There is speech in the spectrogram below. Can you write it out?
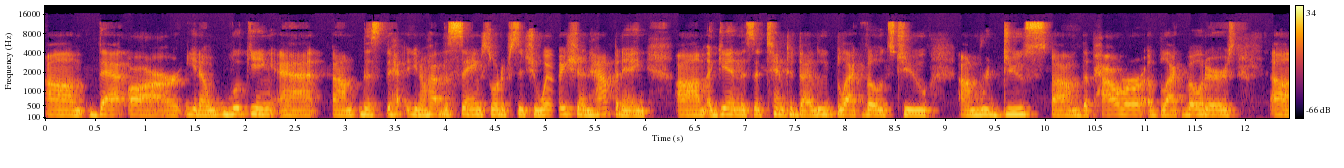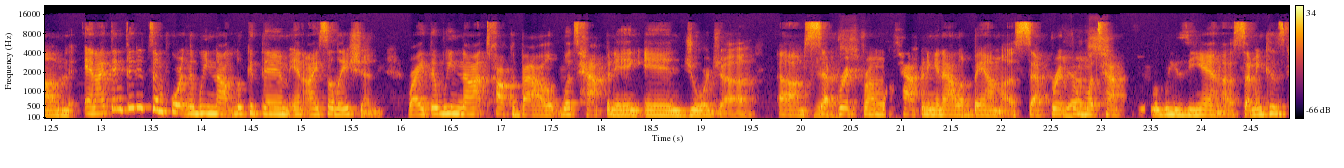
um, that are, you know, looking at um, this, you know, have the same sort of situation happening. Um, again, this attempt to dilute Black votes to um, reduce um, the power of Black voters. and I think that it's important that we not look at them in isolation, right? That we not talk about what's happening in Georgia um, separate yes. from what's happening in Alabama, separate yes. from what's happening in Louisiana. So, I mean, because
